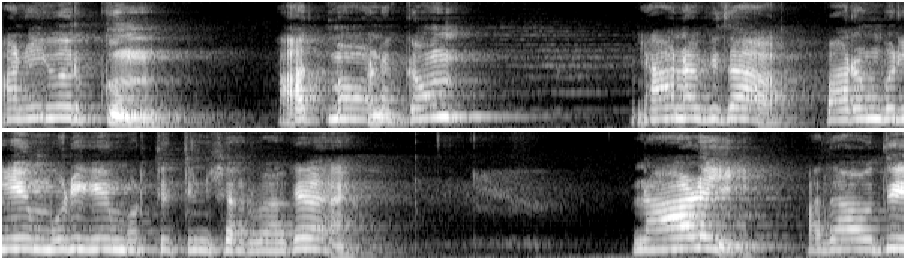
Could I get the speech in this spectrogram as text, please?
அனைவருக்கும் ஆத்மா வணக்கம். ஞானவிதா பாரம்பரிய மூலிகை மருத்துவத்தின் சார்பாக நாளை அதாவது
